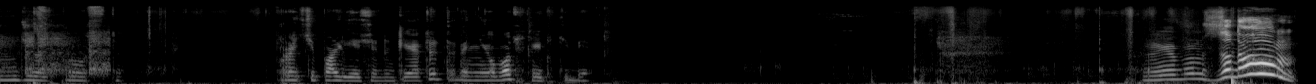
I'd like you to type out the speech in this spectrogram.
Не делать просто. Пройти по лесенке, а тут это не фиг тебе. Я вам задум!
